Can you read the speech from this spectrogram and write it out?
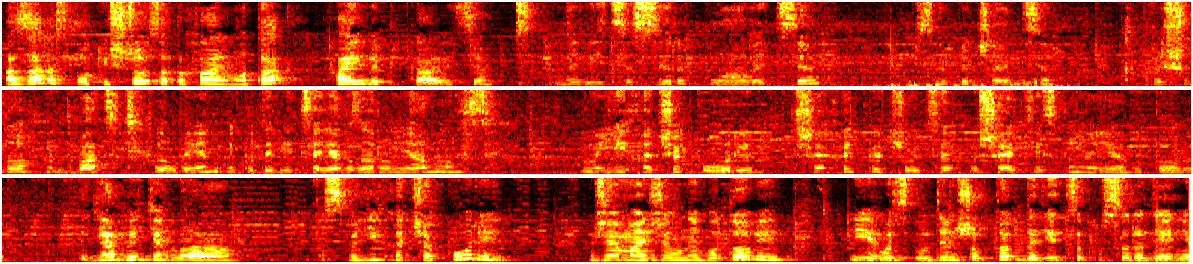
А зараз поки що запихаємо так, хай випікаються. Дивіться, сир плавиться, все печеться. Пройшло 20 хвилин і подивіться, як зарум'янились мої хачапурі. Ще хай печуться, ще тісто не є готове. Я витягла свої хачапурі, вже майже вони готові. І ось один жовток дається посередині.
